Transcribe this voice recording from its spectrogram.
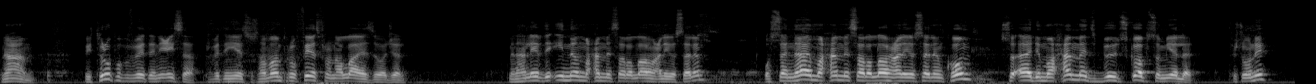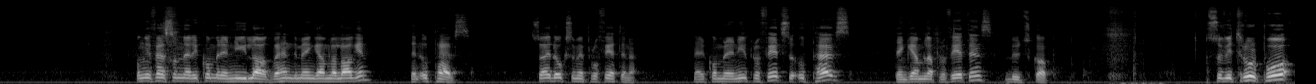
Nam. Vi tror på profeten Isa, profeten Jesus. Han var en profet från Allah Azza Men han levde innan Muhammed sallallahu alaihi wasallam. Och sen när Muhammed sallallahu alaihi wasallam kom så är det Muhammeds budskap som gäller. Förstår ni? Ungefär som när det kommer en ny lag. Vad händer med den gamla lagen? Den upphävs. Så är det också med profeterna. När det kommer en ny profet så upphävs den gamla profetens budskap. Så vi tror på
